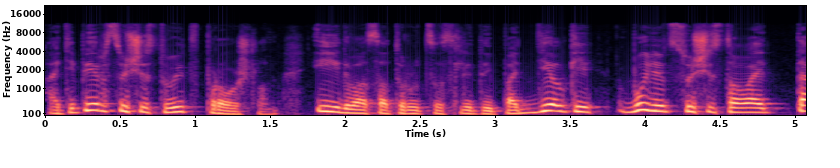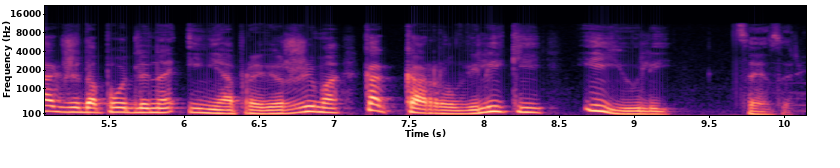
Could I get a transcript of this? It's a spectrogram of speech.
а теперь существует в прошлом, и едва сотрутся следы подделки, будет существовать так же доподлинно и неопровержимо, как Карл Великий и Юлий Цезарь.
